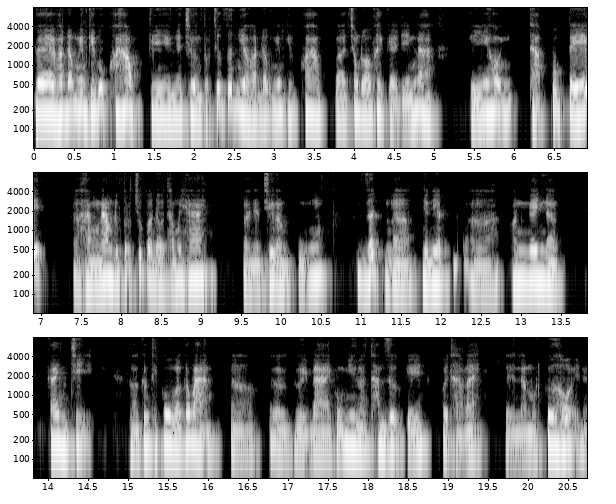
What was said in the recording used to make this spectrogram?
về hoạt động nghiên cứu khoa học thì nhà trường tổ chức rất nhiều hoạt động nghiên cứu khoa học và trong đó phải kể đến là cái hội thảo quốc tế ờ, hàng năm được tổ chức vào đầu tháng 12 và nhà trường cũng rất là nhiệt liệt uh, hoan nghênh là các anh chị uh, các thầy cô và các bạn uh, gửi bài cũng như là tham dự cái hội thảo này để là một cơ hội để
